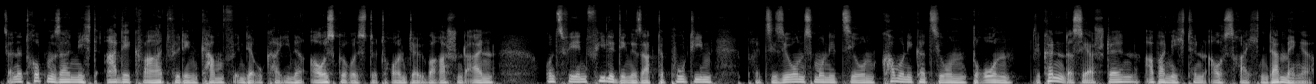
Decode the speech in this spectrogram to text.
Seine Truppen seien nicht adäquat für den Kampf in der Ukraine ausgerüstet, räumt er überraschend ein. Uns fehlen viele Dinge, sagte Putin. Präzisionsmunition, Kommunikation, Drohnen. Wir können das herstellen, aber nicht in ausreichender Menge.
